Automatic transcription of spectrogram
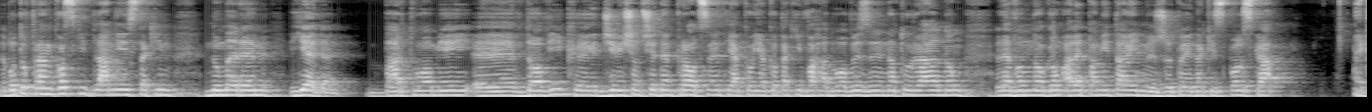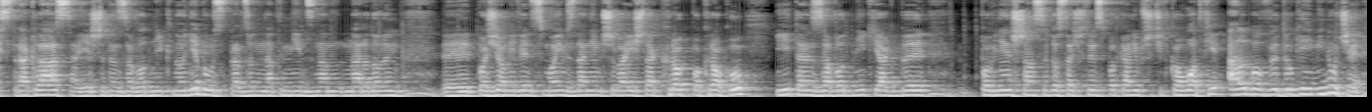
no bo tu Frankowski dla mnie jest takim numerem jeden. Bartłomiej e, Wdowik e, 97% jako, jako taki wahadłowy z naturalną lewą nogą, ale pamiętajmy, że to jednak jest Polska ekstraklasa. Jeszcze ten zawodnik no, nie był sprawdzony na tym międzynarodowym y, poziomie, więc moim zdaniem trzeba iść tak krok po kroku i ten zawodnik jakby powinien szansę dostać w tym spotkaniu przeciwko Łotwie albo w drugiej minucie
